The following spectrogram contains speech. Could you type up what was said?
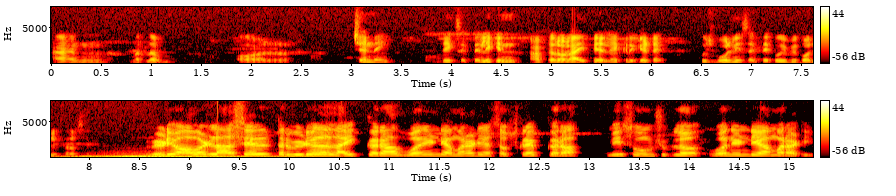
एंड मतलब और चेन्नई देख सकते हैं लेकिन आफ्टर ऑल आईपीएल है क्रिकेट है कुछ बोल नहीं सकते कोई भी क्वालिफाई हो सकता है। व्हिडिओ आवडला असेल तर व्हिडिओला लाईक करा. वन इंडिया मराठीला सबस्क्राईब करा. मी सोम शुक्ल वन इंडिया मराठी.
